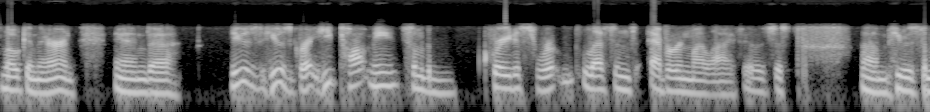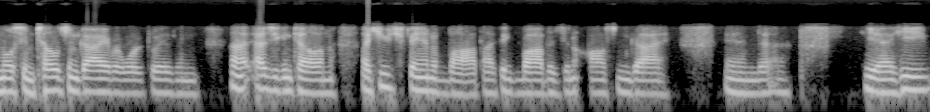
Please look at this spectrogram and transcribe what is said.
smoke in there and and uh, he was he was great. He taught me some of the greatest re- lessons ever in my life. It was just um, he was the most intelligent guy I ever worked with, and uh, as you can tell, I'm a huge fan of Bob. I think Bob is an awesome guy, and uh, yeah, he.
